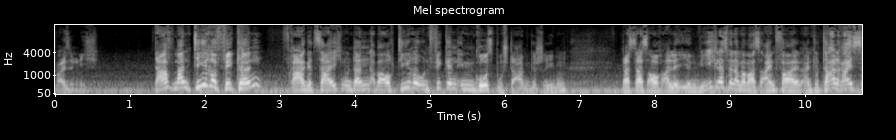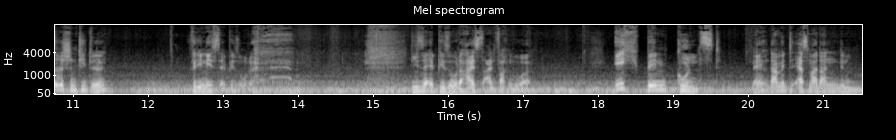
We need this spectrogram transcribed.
weiß ich nicht. Darf man Tiere ficken? Fragezeichen und dann aber auch Tiere und Ficken in Großbuchstaben geschrieben. Dass das auch alle irgendwie. Ich lasse mir da mal was einfallen. Einen total reißerischen Titel für die nächste Episode. Diese Episode heißt einfach nur ich bin Kunst. Ne? Damit erstmal dann den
